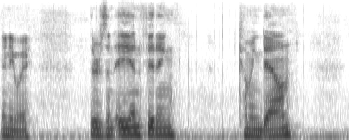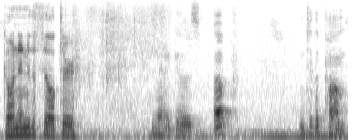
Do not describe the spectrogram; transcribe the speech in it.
anyway, there's an AN fitting coming down, going into the filter, and then it goes up into the pump,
